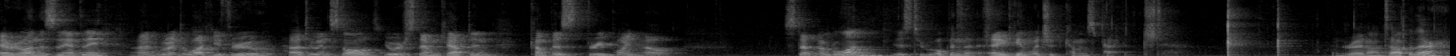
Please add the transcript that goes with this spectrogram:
Hey everyone, this is Anthony. I'm going to walk you through how to install your StemCAPtain Compass 3.0. Step number one is to open the egg in which it comes packaged. And right on top of there,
